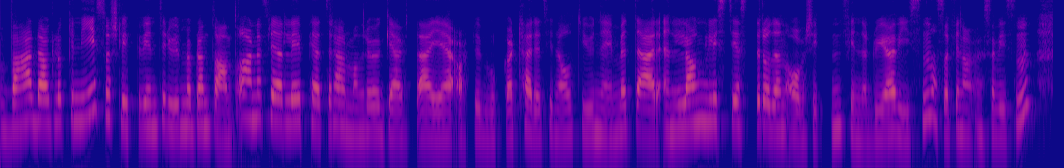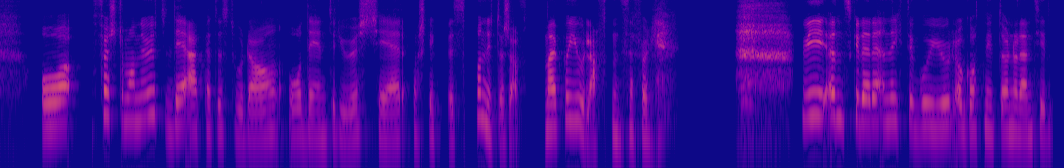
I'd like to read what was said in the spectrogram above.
hver dag klokken ni så slipper vi intervjuer med bl.a. Arne Fredli, Peter Hermanrud, Gaute Eie, Arthur Buchardt, Terje Tinholt, you name it. Det er en lang liste gjester, og den oversikten finner du i avisen, altså Finansavisen. Og førstemann ut, det er Petter Stordalen, og det intervjuet skjer og slippes på nyttårsaften. Nei, på julaften, selvfølgelig. Vi ønsker dere en riktig god jul og godt nyttår når den tid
